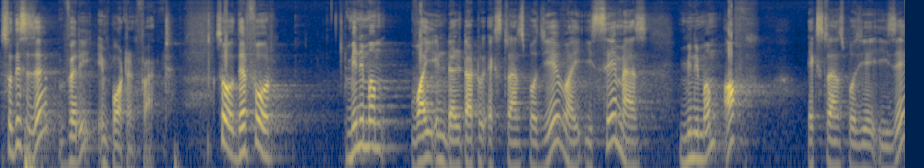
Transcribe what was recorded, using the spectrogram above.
So, this is a very important fact. So, therefore, minimum y in delta to x transpose A y is same as minimum of x transpose A is a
